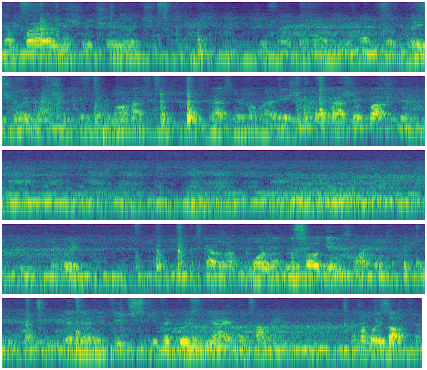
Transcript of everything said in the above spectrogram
добавим еще что-нибудь. Речевой каши немного. Сейчас немного речевой каши бахнем. Такой, скажем, можно на целый день хватит. Энергетический такой у меня этот самый. Это мой завтрак.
